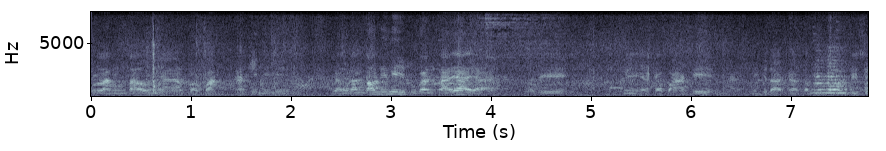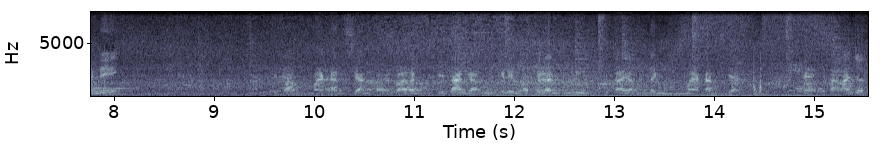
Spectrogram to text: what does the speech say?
ulang tahunnya Bapak Akin ini. Yang ulang tahun ini bukan saya ya. Jadi ini ada Pak Akin. Ini kita ada teman-teman di sini. Kita makan siang bareng-bareng. Kita nggak mikirin orderan dulu. Kita yang penting makan siang. Oke, kita lanjut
